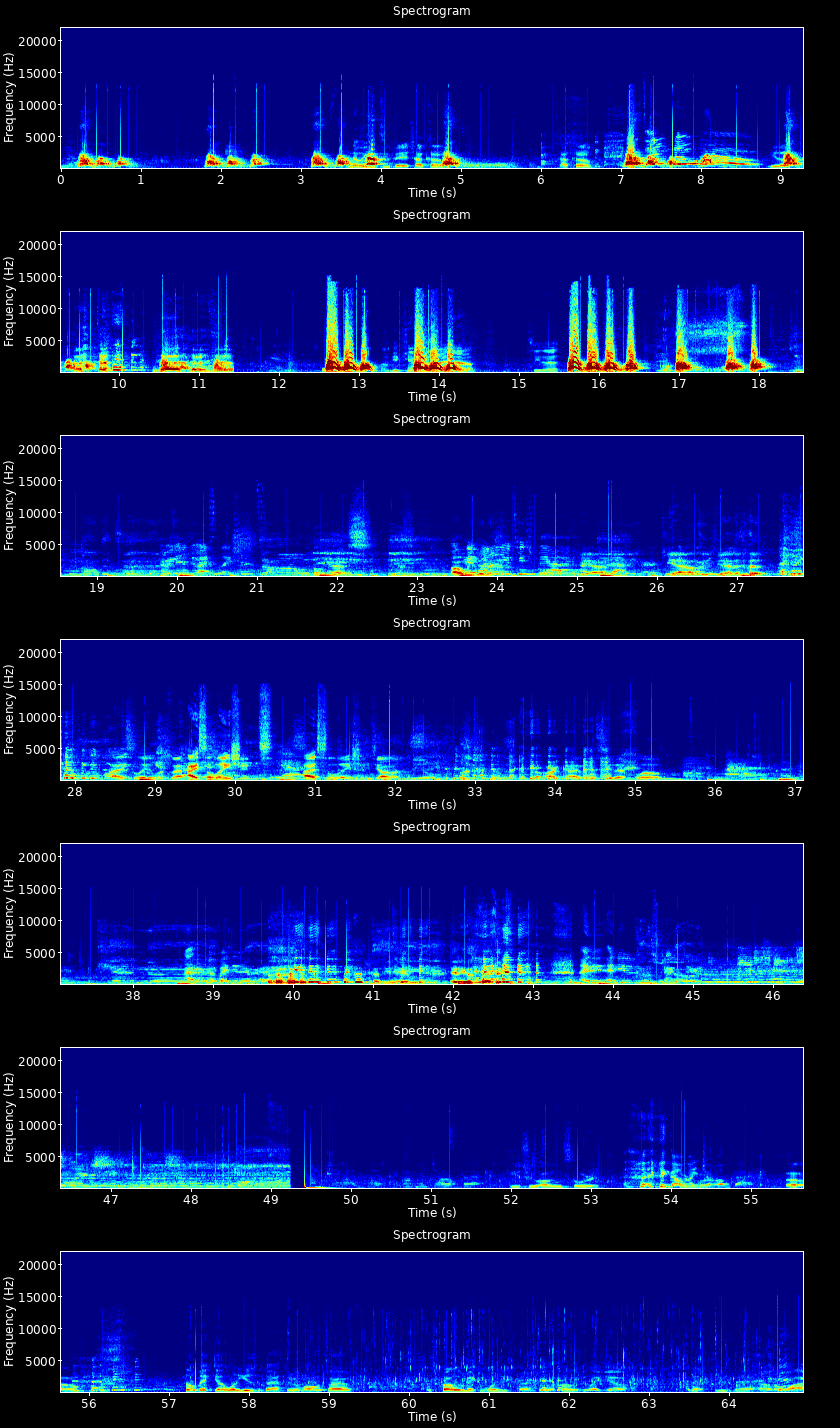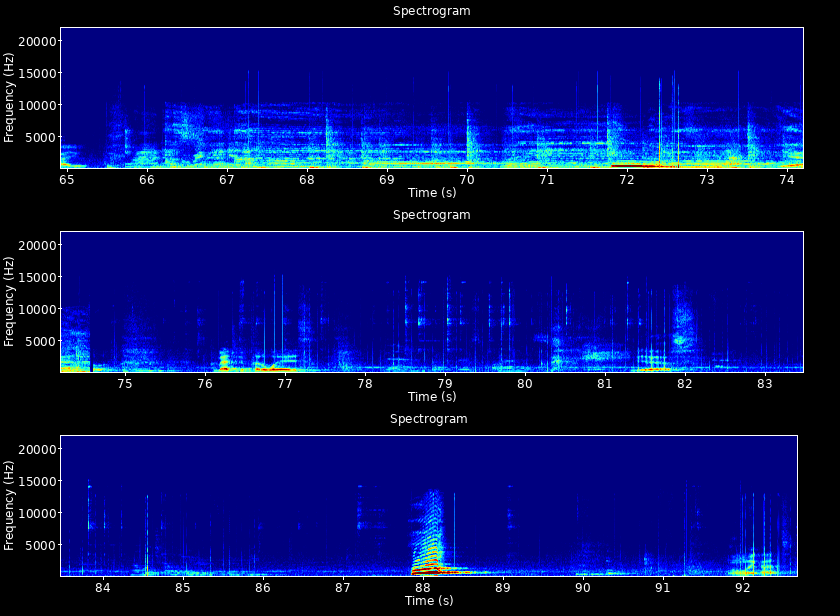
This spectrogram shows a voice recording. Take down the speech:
No. No YouTube page. How come? How come? Because I don't know how. You know? I'll get camera right now. See that? Are we gonna do isolation? Oh yes. Are we why gonna? don't you teach me how to, how Yeah. do that first? Yeah, I'll teach you how to isolate. What's that? Isolations. Yeah. Isolations. Y'all know the deal. To archive. Let's see that flow. I don't know if I did it right. Because you didn't. Anyway. I need, I an instructor. I got my job back. You true Hollywood story. I got my job back. Uh oh. Don't make y'all want to use the bathroom all the time. It's probably making me want to use the bathroom. I'll probably be like, yo, I gotta use that. I don't know why. dude. I don't like heights.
